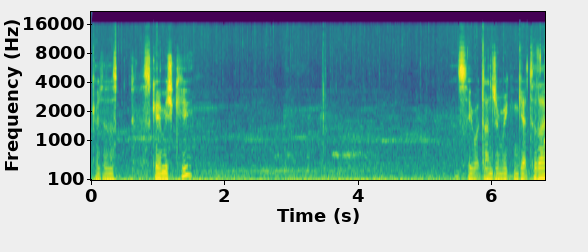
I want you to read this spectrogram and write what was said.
Go to the skirmish queue. Let's see what dungeon we can get today.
